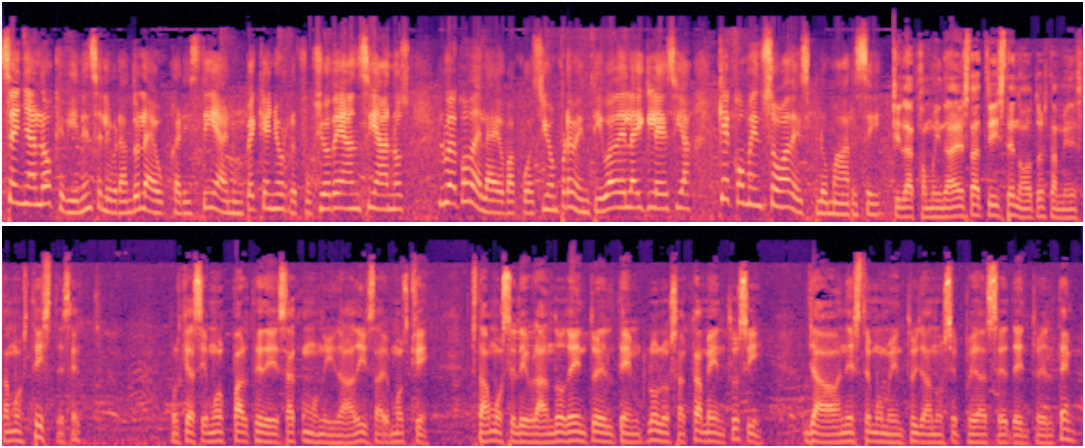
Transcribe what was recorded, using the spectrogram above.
Señaló que vienen celebrando la Eucaristía en un pequeño refugio de ancianos luego de la evacuación preventiva de la iglesia que comenzó a desplomarse. Si la comunidad está triste, nosotros también estamos tristes, porque hacemos parte de esa comunidad y sabemos que estamos celebrando dentro del templo los sacramentos y ya en este momento ya no se puede hacer dentro del templo.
